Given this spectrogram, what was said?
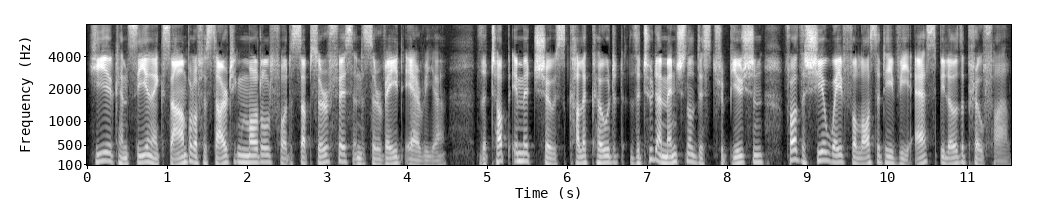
Here you can see an example of a starting model for the subsurface in the surveyed area. The top image shows color-coded the two-dimensional distribution for the shear wave velocity Vs below the profile.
